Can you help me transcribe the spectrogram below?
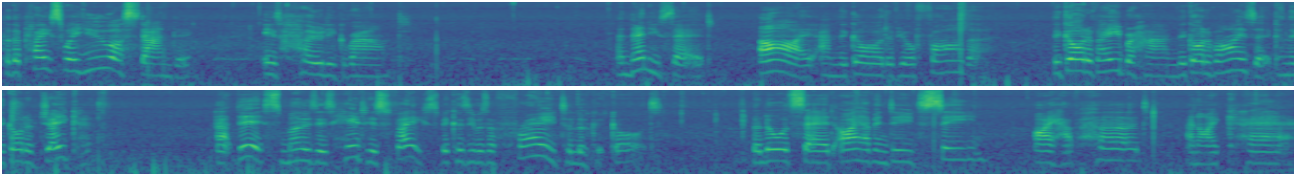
for the place where you are standing is holy ground. And then he said, I am the God of your father, the God of Abraham, the God of Isaac, and the God of Jacob. At this, Moses hid his face because he was afraid to look at God. The Lord said, I have indeed seen, I have heard, and I care.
